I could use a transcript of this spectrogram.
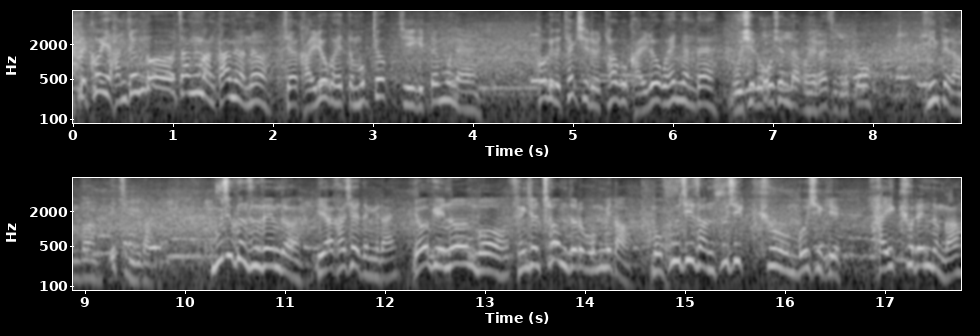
근데 거의 한정거장만 가면은 제가 가려고 했던 목적지이기 때문에 거기도 택시를 타고 가려고 했는데 모시러 오신다고 해가지고 또 민폐를 한번 끼칩니다. 무조건 선생님들 예약하셔야 됩니다. 여기는 뭐 생전 처음 들어봅니다. 뭐 후지산 후지큐 뭐시기 하이큐 랜드인가?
